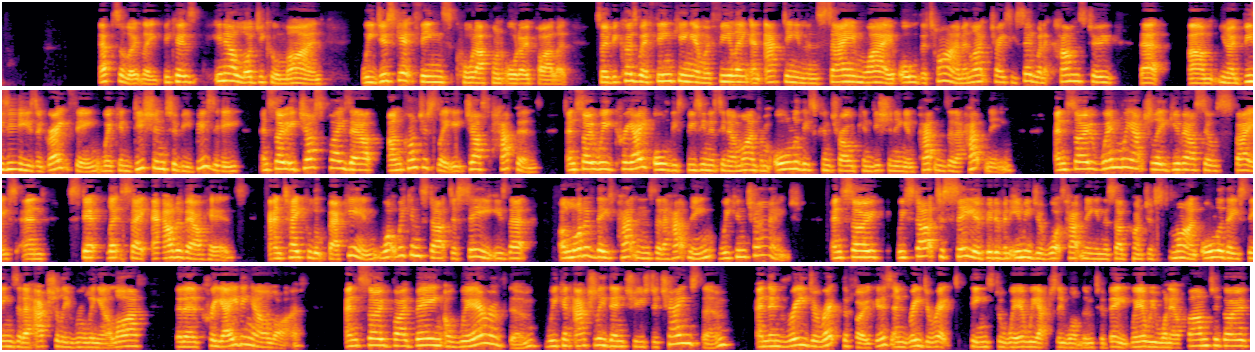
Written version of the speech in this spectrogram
Absolutely, because in our logical mind, we just get things caught up on autopilot. So, because we're thinking and we're feeling and acting in the same way all the time, and like Tracy said, when it comes to that, um, you know, busy is a great thing, we're conditioned to be busy. And so it just plays out unconsciously, it just happens. And so we create all this busyness in our mind from all of this controlled conditioning and patterns that are happening. And so when we actually give ourselves space and step, let's say, out of our heads and take a look back in, what we can start to see is that a lot of these patterns that are happening, we can change. And so we start to see a bit of an image of what's happening in the subconscious mind, all of these things that are actually ruling our life, that are creating our life. And so by being aware of them, we can actually then choose to change them and then redirect the focus and redirect things to where we actually want them to be, where we want our farm to go,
